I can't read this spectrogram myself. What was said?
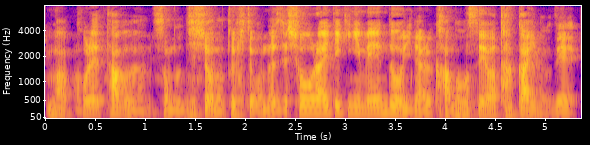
まあこれ多分その辞書の時と同じで将来的に面倒になる可能性は高いので、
